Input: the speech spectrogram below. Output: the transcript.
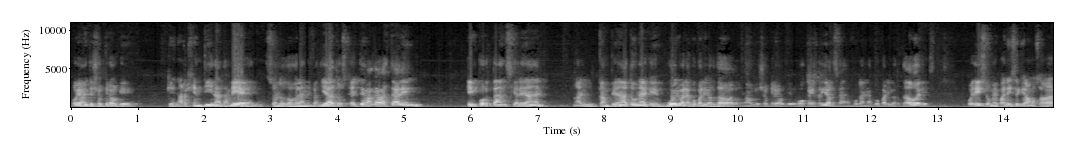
Obviamente yo creo que, que en Argentina también son los dos grandes candidatos. El tema acá va a estar en qué importancia le dan al, al campeonato una vez que vuelva a la Copa Libertadores, ¿no? que yo creo que Boca y River se van a enfocar en la Copa Libertadores. Por eso me parece que vamos a ver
